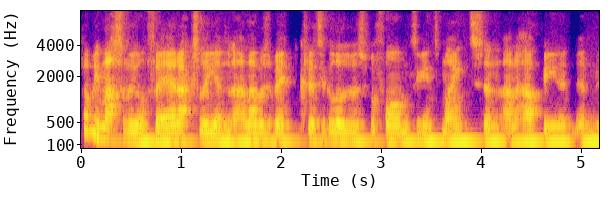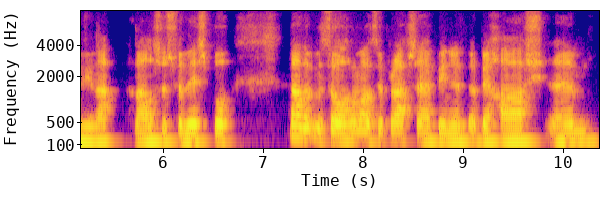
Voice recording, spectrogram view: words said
probably massively unfair actually. And, and I was a bit critical of his performance against Mainz, and, and I have been in, in the analysis for this. But now that we're talking about it, perhaps I've been a, a bit harsh. Um,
